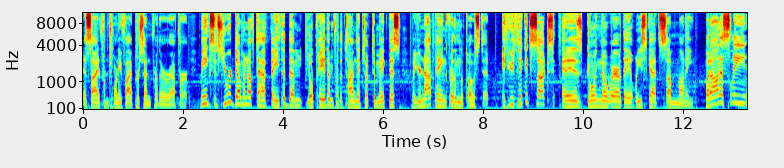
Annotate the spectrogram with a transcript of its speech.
aside from 25% for their effort. Meaning, since you were dumb enough to have faith in them, you'll pay them for the time they took to make this, but you're not paying for them to post it. If you think it sucks and is going nowhere, they at least get some money. But honestly,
